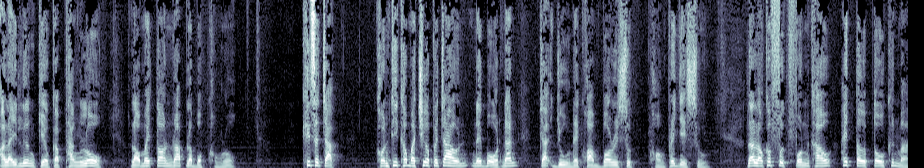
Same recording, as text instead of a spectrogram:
อะไรเรื่องเกี่ยวกับทางโลก เราไม่ต้อนรับระบบของโลก คริสตจักรคนที่เข้ามาเชื่อพระเจ้าในโบสถ์นั้นจะอยู่ในความบริสุทธิ์ของพระเยซู แล้วเราก็ฝึกฝนเขาให้เติบโตขึ้นมา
